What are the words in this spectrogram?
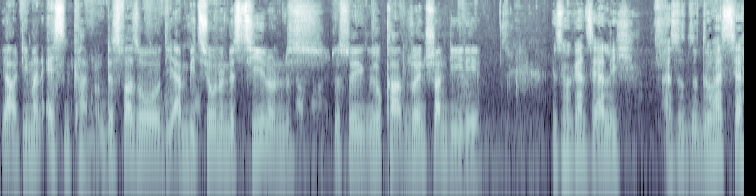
ja, die man essen kann. Und das war so die Ambition und das Ziel und das, deswegen so kam, so entstand die Idee. Jetzt mal ganz ehrlich. Also du, du hast ja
